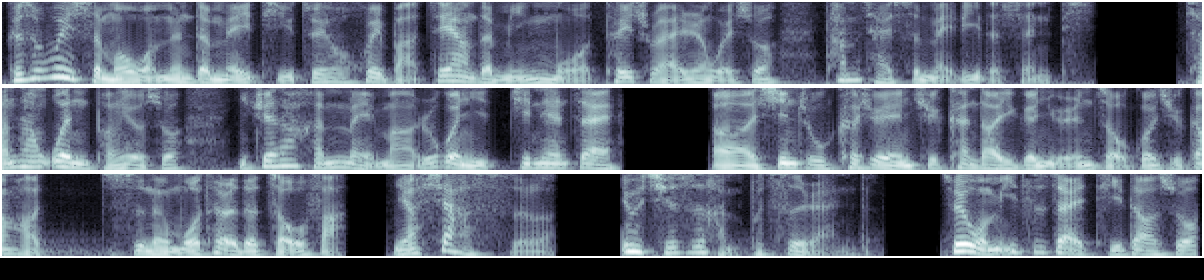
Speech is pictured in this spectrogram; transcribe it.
可是为什么我们的媒体最后会把这样的名模推出来，认为说他们才是美丽的身体？常常问朋友说：“你觉得她很美吗？”如果你今天在呃新竹科学园区看到一个女人走过去，刚好是那个模特儿的走法，你要吓死了，因为其实很不自然的。所以我们一直在提到说，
